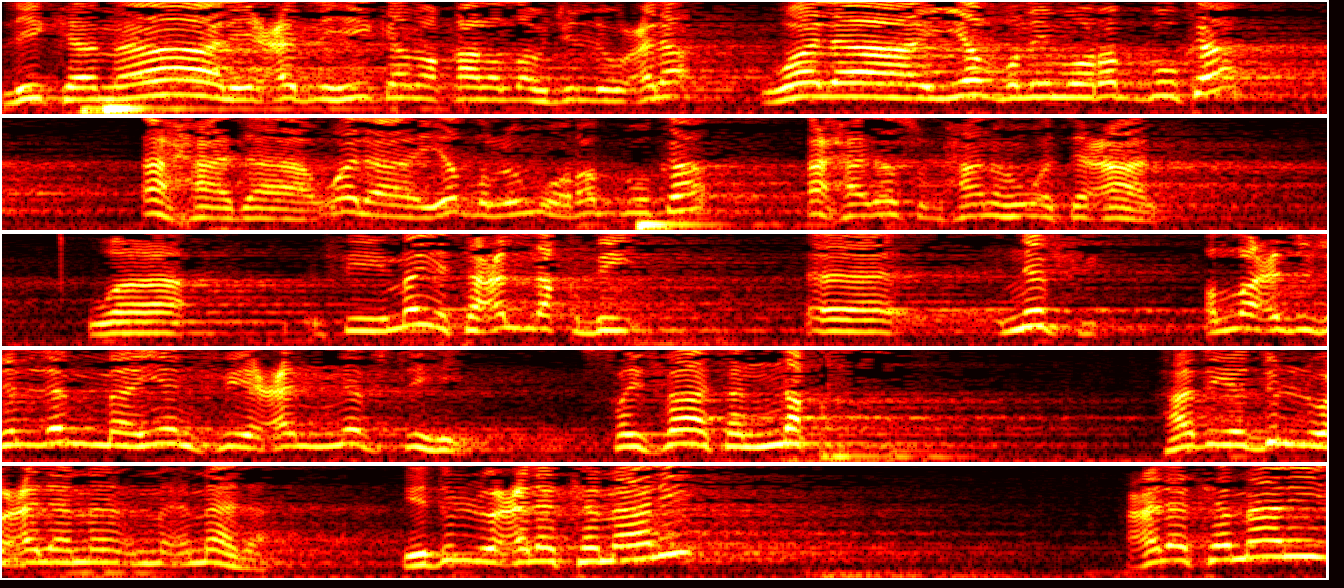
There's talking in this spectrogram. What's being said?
لكمال عدله كما قال الله جل وعلا ولا يظلم ربك أحدا ولا يظلم ربك أحدا سبحانه وتعالى. وفيما يتعلق بنفي الله عز وجل لما ينفي عن نفسه صفات النقص هذا يدل على ماذا؟ يدل على كمال على كمال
